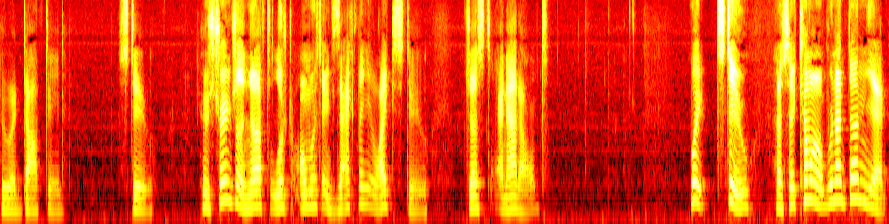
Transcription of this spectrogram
who adopted Stu, who strangely enough looked almost exactly like Stu, just an adult. Wait, Stu, I said, come on, we're not done yet.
